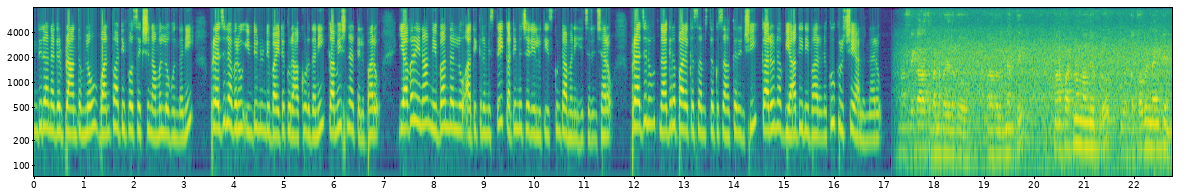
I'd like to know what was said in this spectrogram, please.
ఇందిరానగర్ ప్రాంతంలో వన్ ఫార్టీ ఫోర్ సెక్షన్ అమల్లో ఉందని ప్రజలెవరూ ఇంటి నుండి బయటకు రాకూడదని కమిషనర్ తెలిపారు. ఎవరైనా నిబంధనలు అతిక్రమిస్తే కఠిన చర్యలు తీసుకుంటామని హెచ్చరించారు. ప్రజలు నగరపాలక సంస్థకు సహకరించి కరోనా వ్యాధి నివారణకు కృషి చేయాలన్నారు. మన శ్రీకాళహస్తి పట్టణ ప్రజలకు మరొక విజ్ఞప్తి. మన పట్టణం నందు ఇప్పుడు ఈ యొక్క covid nineteen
